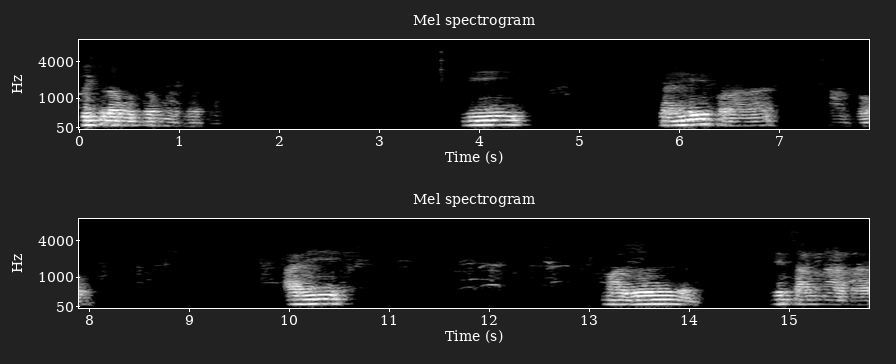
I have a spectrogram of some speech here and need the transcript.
दुसरा मुद्दा महत्त्वाचा मी जाहीरपणानं सांगतो आणि माझं जे सांगणं आता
